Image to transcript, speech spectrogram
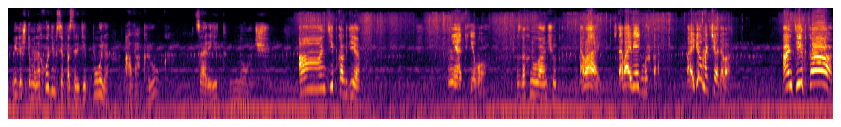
видя, что мы находимся посреди поля, а вокруг царит ночь. «А Антипка где?» Нет его. Вздохнула Анчутка. Давай, вставай, ведьмушка. Пойдем отсюда. «Антипка!»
